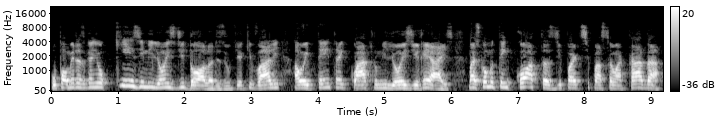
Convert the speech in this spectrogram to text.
o Palmeiras ganhou 15 milhões de dólares, o que equivale a 84 milhões de reais. Mas como tem cotas de participação a cada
